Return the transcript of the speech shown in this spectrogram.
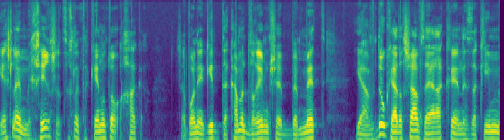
יש להם מחיר שצריך לתקן אותו אחר כך. עכשיו בואו אני אגיד כמה דברים שבאמת יעבדו, כי עד עכשיו זה היה רק אה, נזקים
